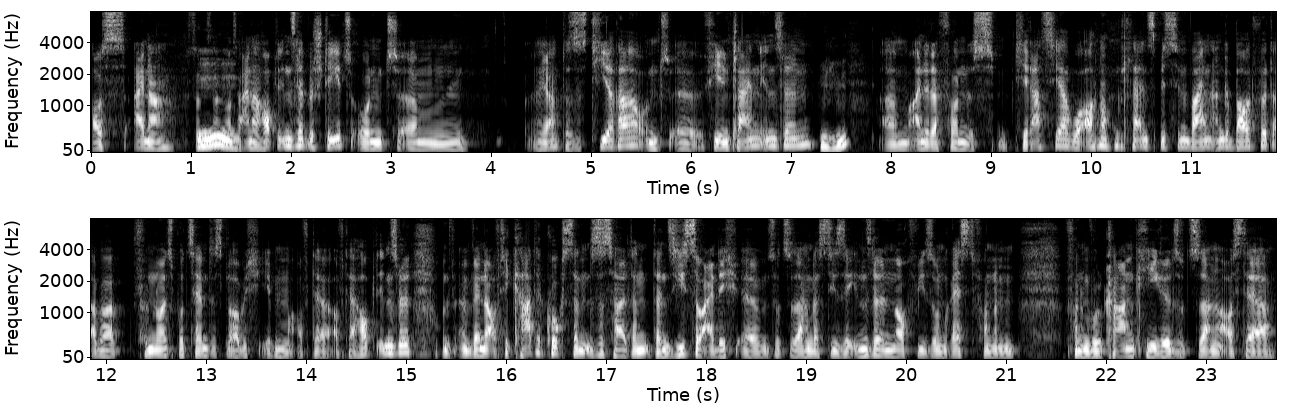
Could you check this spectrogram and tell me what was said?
aus einer sozusagen Mhm. aus einer Hauptinsel besteht und ähm, ja, das ist Tira und äh, vielen kleinen Inseln. Ähm, eine davon ist Tirassia, wo auch noch ein kleines bisschen Wein angebaut wird, aber 95 Prozent ist, glaube ich, eben auf der auf der Hauptinsel. Und äh, wenn du auf die Karte guckst, dann ist es halt, dann dann siehst du eigentlich äh, sozusagen, dass diese Inseln noch wie so ein Rest von einem von einem Vulkankegel sozusagen aus der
